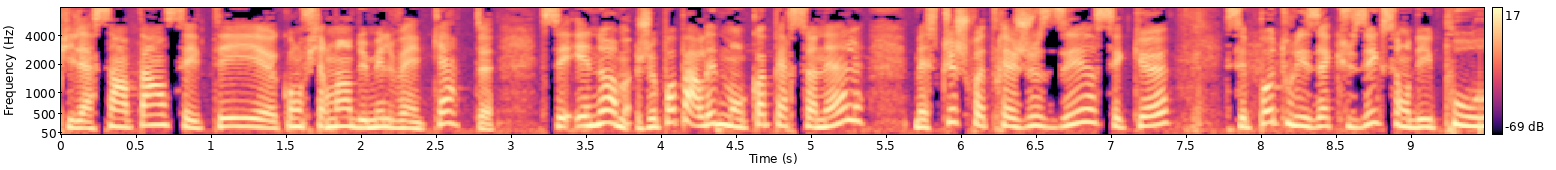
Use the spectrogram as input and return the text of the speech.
puis la sentence a été euh, confirmée en 2024. C'est énorme. Je veux pas parler de mon cas personnel, mais ce que je souhaiterais juste dire, c'est que c'est pas tous les accusés qui sont des pourris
